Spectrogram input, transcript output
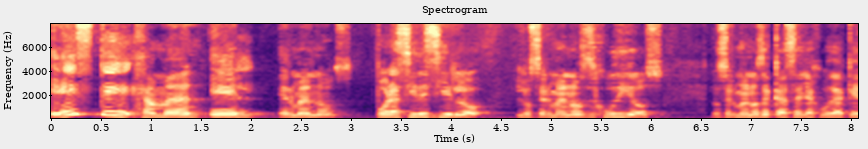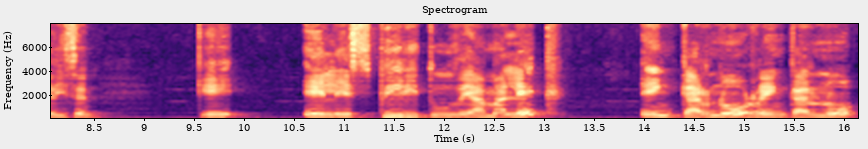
este Hamán, él, hermanos, por así decirlo, los hermanos judíos, los hermanos de casa de Yahuda que dicen que el espíritu de Amalek encarnó, reencarnó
